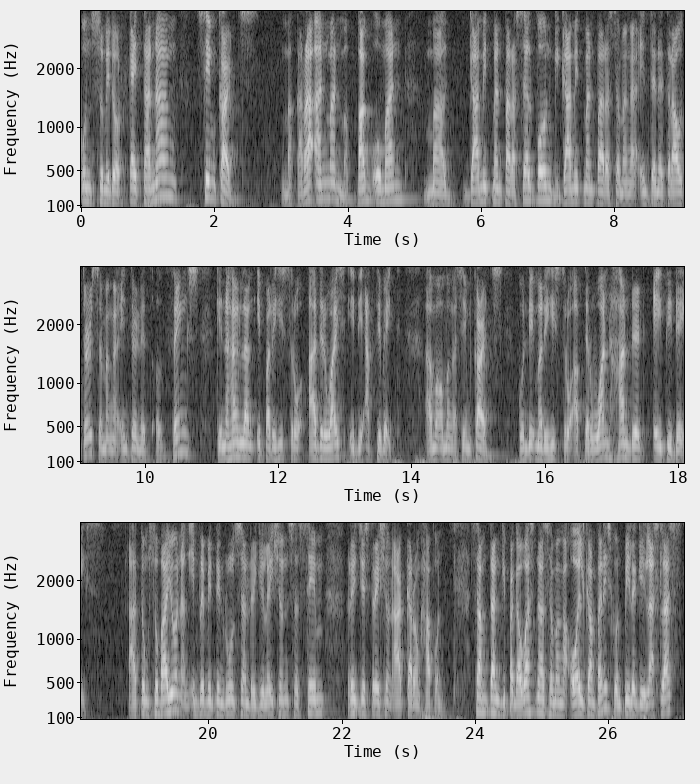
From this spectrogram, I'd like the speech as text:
konsumidor kay tanang SIM cards makaraan man, mabag-o man, magamit man para cellphone, gigamit man para sa mga internet routers, sa mga internet of things, kinahanglang iparehistro otherwise i-deactivate ang mga SIM cards kundi marehistro after 180 days. Atong subayon ang implementing rules and regulations sa SIM Registration Act karong hapon. Samtang gipagawas na sa mga oil companies kung pila gilaslas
